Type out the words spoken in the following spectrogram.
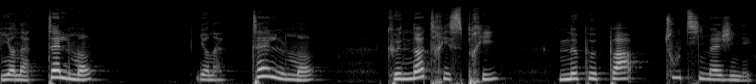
il y en a tellement, il y en a tellement que notre esprit ne peut pas tout imaginer.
